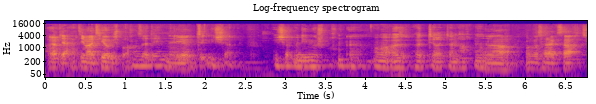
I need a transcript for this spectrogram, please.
Hat, der, hat die mal Theo gesprochen seitdem? Nee. Ich habe ich hab mit ihm gesprochen, aber also halt direkt danach. Ne? Ja, und was hat er gesagt?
